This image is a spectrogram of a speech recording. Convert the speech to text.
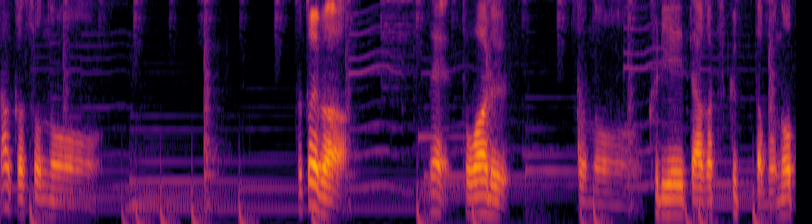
なんかその、例えば、ね、とある、その、クリエイターが作ったものっ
